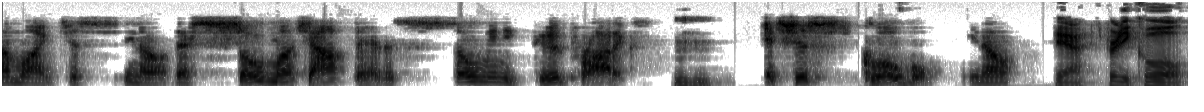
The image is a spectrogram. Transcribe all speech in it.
I'm like, just, you know, there's so much out there. There's so many good products. Mm-hmm. It's just global, you know? Yeah, it's pretty cool.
